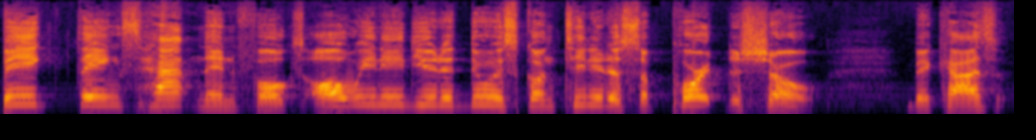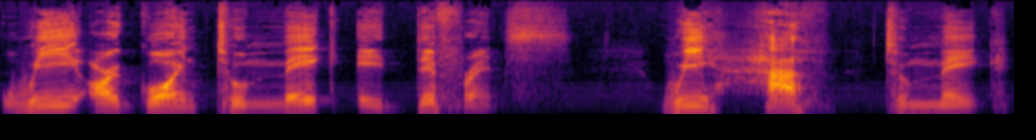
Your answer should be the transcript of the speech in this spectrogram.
big things happening, folks. All we need you to do is continue to support the show because we are going to make a difference. We have to make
